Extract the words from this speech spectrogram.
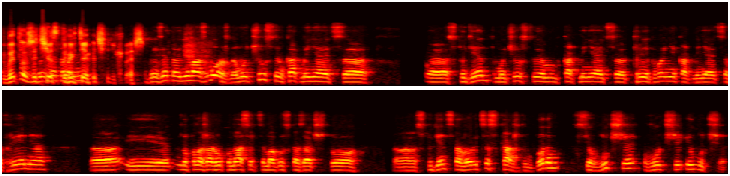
вы тоже чувствуете этого, очень хорошо. Без этого невозможно. Мы чувствуем, как меняется э, студент, мы чувствуем, как меняются требования, как меняется время. Э, и, ну, положа руку на сердце, могу сказать, что э, студент становится с каждым годом все лучше, лучше и лучше.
